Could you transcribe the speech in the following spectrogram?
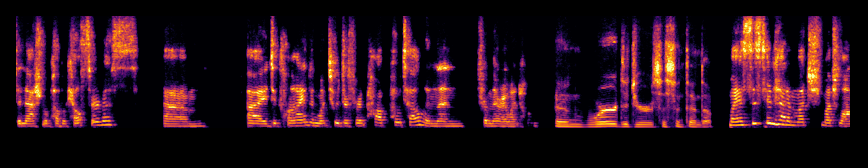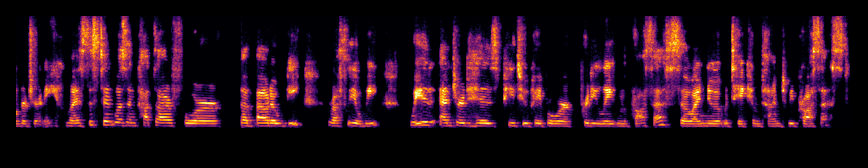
the National Public Health Service. Um, I declined and went to a different hotel, and then from there I went home. And where did your assistant end up? My assistant had a much, much longer journey. My assistant was in Qatar for about a week, roughly a week. We had entered his P2 paperwork pretty late in the process, so I knew it would take him time to be processed.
